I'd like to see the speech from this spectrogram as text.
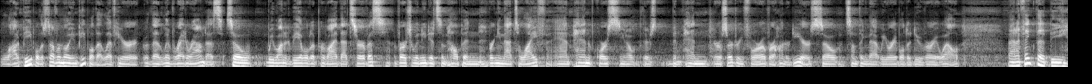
lot of people, there's several million people that live here, that live right around us. So we wanted to be able to provide that service. Virtua needed some help in bringing that to life. And Penn, of course, you know, there's been Penn neurosurgery for over 100 years. So it's something that we were able to do very well. And I think that the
